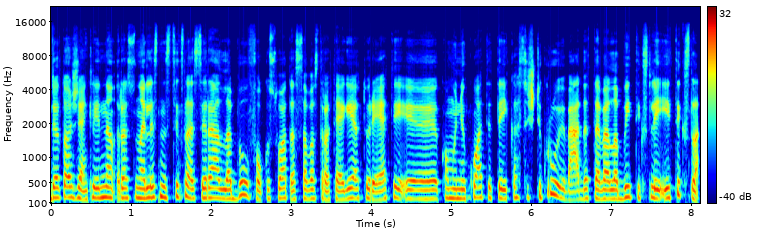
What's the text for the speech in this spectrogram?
Dėl to ženkliai racionalesnis tikslas yra labiau fokusuotas savo strategiją turėti e, komunikuoti tai kas iš tikrųjų veda tave labai tiksliai į tikslą.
